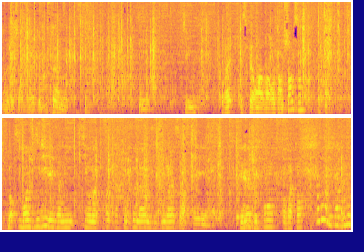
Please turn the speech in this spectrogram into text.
Moi, je charge avec le booster. C'est où? Ouais, espérons avoir autant de chance. Hein. Bon, moi je vous dis les amis, si on a trois feu là aujourd'hui là, ça serait. euh, que là je prends en vacances. Ah non, j'ai pas de boulot.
